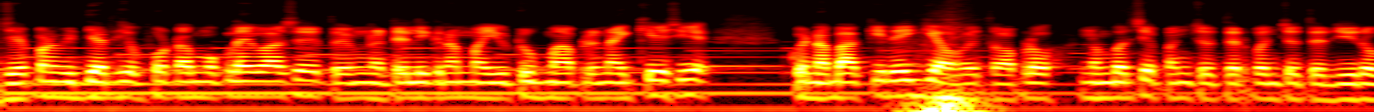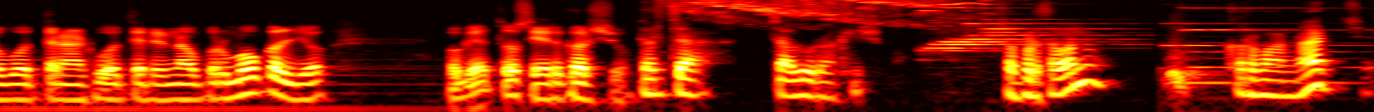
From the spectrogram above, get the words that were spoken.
જે પણ વિદ્યાર્થીઓ ફોટા મોકલાવ્યા છે, તો એમના ટેલિગ્રામમાં, યુટ્યુબમાં આપણે નાખીએ છીએ. કોઈના બાકી રહી ગયા હોય તો આપણો નંબર છે પંચોતેર પંચોતેર, જીરો બોતેર આઠ બોતેર એના ઉપર મોકલજો. ઓકે, તો શેર કરશું. ચર્ચા ચાલુ રાખીશું. સફળ થવાનું? કરવાના જ છે.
